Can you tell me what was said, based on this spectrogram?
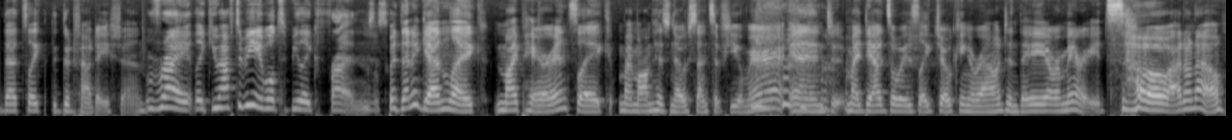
That's like the good foundation. right, like you have to be able to be like friends. But then again, like my parents, like my mom has no sense of humor, and my dad's always like joking around, and they are married. So I don't know.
